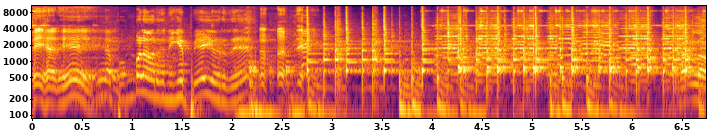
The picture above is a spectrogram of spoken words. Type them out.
இவ யாரு? என்ன பொம்பளை வருது நீங்க பேய் வருது. ஹலோ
